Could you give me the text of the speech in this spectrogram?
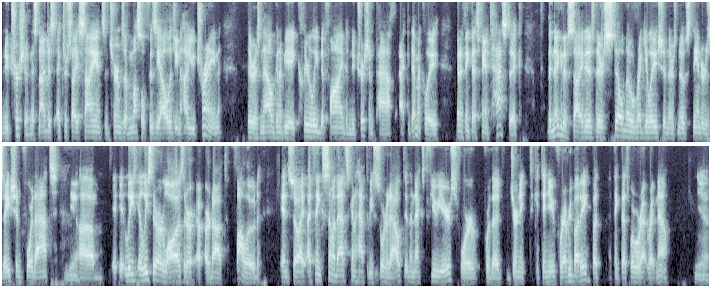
nutrition. It's not just exercise science in terms of muscle physiology and how you train. There is now going to be a clearly defined nutrition path academically. And I think that's fantastic. The negative side is there's still no regulation, there's no standardization for that. Yeah. Um, at least at least there are laws that are are not followed and so I, I think some of that's going to have to be sorted out in the next few years for for the journey to continue for everybody but i think that's where we're at right now yeah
